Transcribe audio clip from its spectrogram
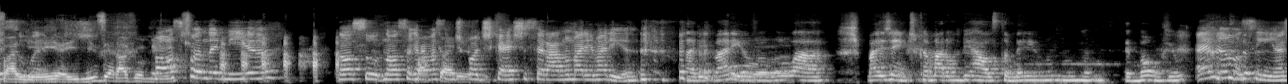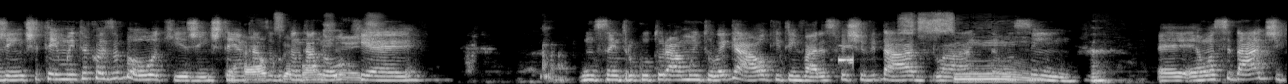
Falhei aí miseravelmente. Pós-pandemia, nosso, nossa gravação de podcast será no Maria Maria. Maria Maria, vamos lá. Mas, gente, Camarão de House também é bom, viu? É, não, assim, a gente tem muita coisa boa aqui. A gente tem o a Casa do é Cantador, bom, que é um centro cultural muito legal, que tem várias festividades Sim. lá. Então, assim, é, é uma cidade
